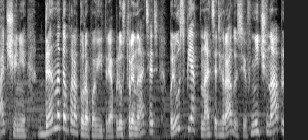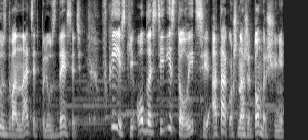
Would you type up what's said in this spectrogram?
Кіровоградщині денна температура повітря плюс 13, плюс 15 градусів, нічна плюс 12, плюс 10. В Київській області і столиці, а також на Житомирщині,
